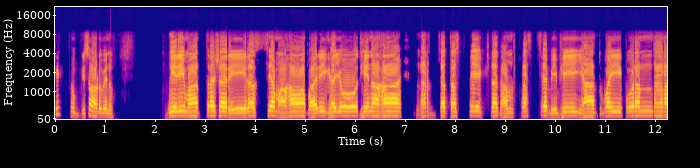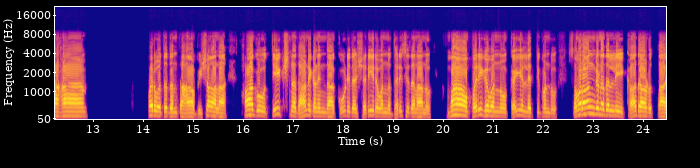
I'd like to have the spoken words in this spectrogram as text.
ಕಿತ್ತು ಬಿಸಾಡುವೆನು. ಗಿರಿಮಾತ್ರ ಶರೀರಸ್ಯ ಮಹಾಪರಿಘಯೋಧಿನಃ ನರ್ಜತಸ್ತೇಕ್ಷ್ಣದಂಷ್ಟ್ರಸ್ಯ ಬಿಭೀಯಾತ್ ವೈ ಪುರಂದರಃ ಪರ್ವತದಂತಹ ವಿಶಾಲ ಹಾಗೂ ತೀಕ್ಷ್ಣ ದಾಡೆಗಳಿಂದ ಕೂಡಿದ ಶರೀರವನ್ನು ಧರಿಸಿದ ನಾನು ಮಹಾಪರಿಘವನ್ನು ಕೈಯಲ್ಲೆತ್ತಿಕೊಂಡು ಸಮರಾಂಗಣದಲ್ಲಿ ಕಾದಾಡುತ್ತಾ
